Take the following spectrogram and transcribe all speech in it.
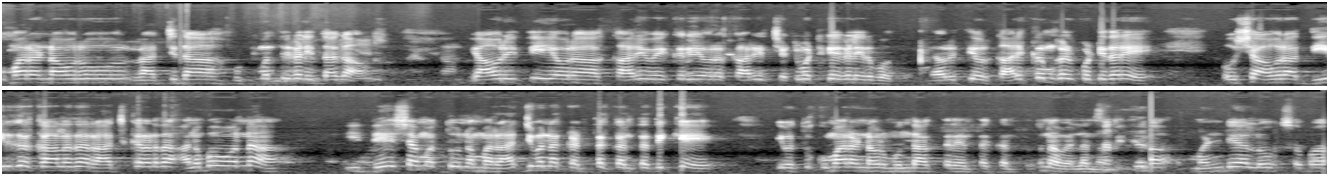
ಕುಮಾರಣ್ಣ ಅವರು ರಾಜ್ಯದ ಮುಖ್ಯಮಂತ್ರಿಗಳಿದ್ದಾಗ ಯಾವ ರೀತಿ ಅವರ ಕಾರ್ಯವೈಖರಿ ಅವರ ಕಾರ್ಯ ಚಟುವಟಿಕೆಗಳಿರ್ಬೋದು ಯಾವ ರೀತಿ ಅವ್ರ ಕಾರ್ಯಕ್ರಮಗಳು ಕೊಟ್ಟಿದ್ದಾರೆ ಬಹುಶಃ ಅವರ ದೀರ್ಘಕಾಲದ ರಾಜಕಾರಣದ ಅನುಭವವನ್ನ ಈ ದೇಶ ಮತ್ತು ನಮ್ಮ ರಾಜ್ಯವನ್ನ ಕಟ್ತಕ್ಕಂಥದ್ದಕ್ಕೆ ಇವತ್ತು ಕುಮಾರಣ್ಣ ಅವರು ಮುಂದಾಗ್ತಾರೆ ಅಂತಕ್ಕಂಥದ್ದು ನಾವೆಲ್ಲ ನಂಬಿದ್ದೀವಿ. ಮಂಡ್ಯ ಲೋಕಸಭಾ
